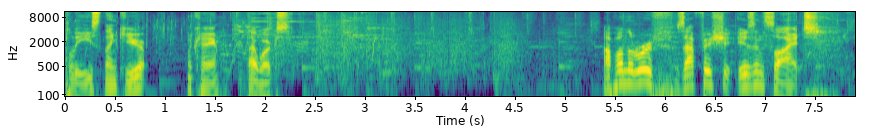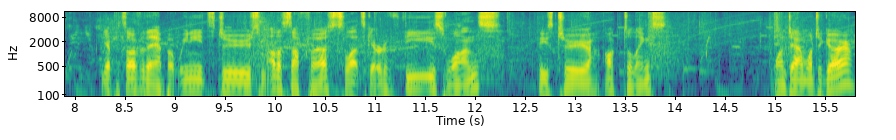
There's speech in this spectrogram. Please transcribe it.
Please, thank you. Okay, that works. Up on the roof, Zapfish is in sight. Yep, it's over there, but we need to do some other stuff first. So let's get rid of these ones. These two Octolings. One down, one to go.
